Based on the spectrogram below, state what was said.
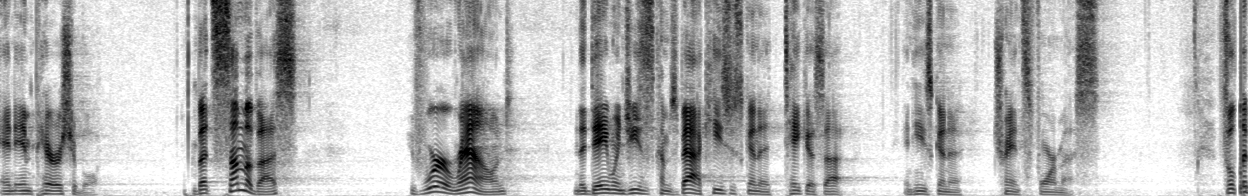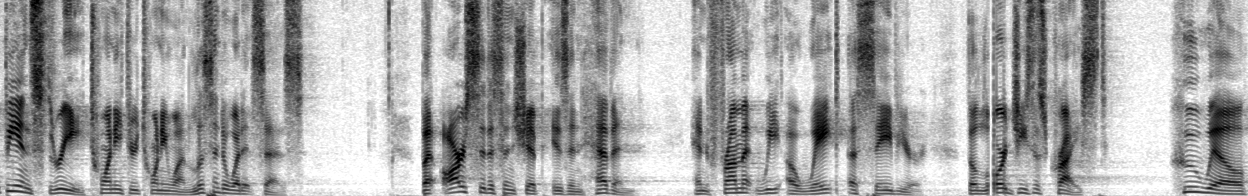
and imperishable. But some of us, if we're around, the day when Jesus comes back, he's just going to take us up and he's going to transform us. Philippians 3 20 through 21, listen to what it says. But our citizenship is in heaven, and from it we await a Savior, the Lord Jesus Christ, who will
